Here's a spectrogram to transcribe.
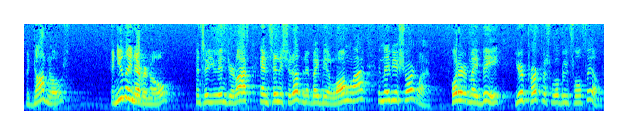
But God knows. And you may never know until you end your life and finish it up. And it may be a long life, it may be a short life. Whatever it may be, your purpose will be fulfilled.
